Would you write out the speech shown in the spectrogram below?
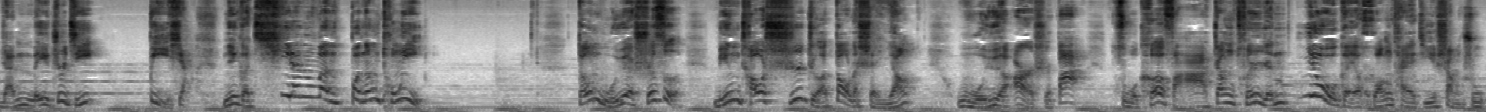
燃眉之急。陛下，您可千万不能同意。等五月十四，明朝使者到了沈阳。五月二十八，祖可法、张存仁又给皇太极上书，《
